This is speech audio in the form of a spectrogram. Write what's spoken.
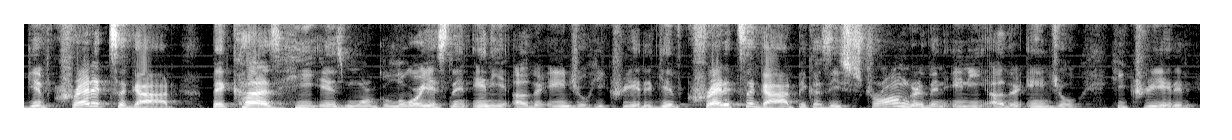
Give credit to God because he is more glorious than any other angel he created. Give credit to God because he's stronger than any other angel he created,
